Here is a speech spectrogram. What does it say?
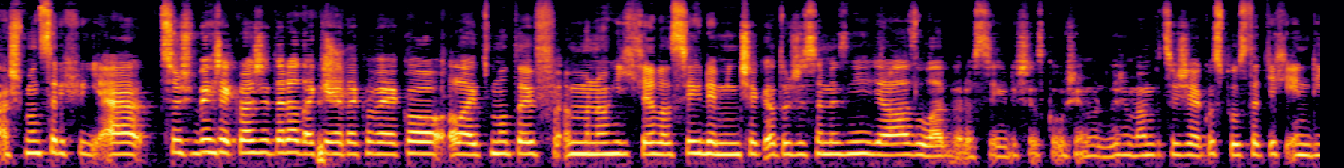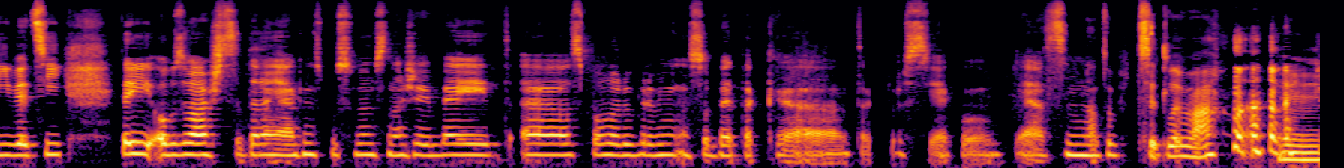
až moc rychlý. A což bych řekla, že teda taky je takový jako leitmotiv mnohých těchto těch demíček a to, že se mi z nich dělá zle, prostě, když je zkouším, protože mám pocit, že jako spousta těch indie věcí, které obzvlášť se teda nějakým způsobem snaží být uh, z pohledu první osoby, tak, uh, tak prostě jako já jsem na to citlivá mm.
